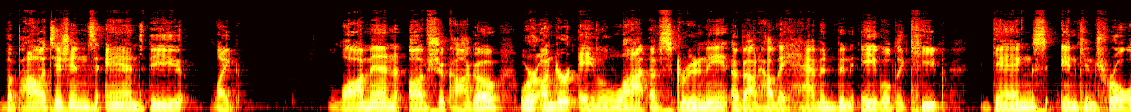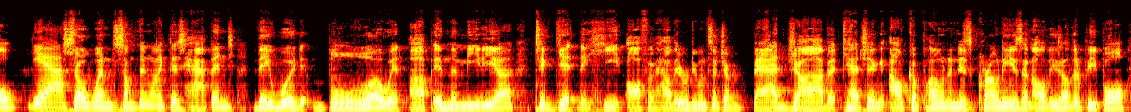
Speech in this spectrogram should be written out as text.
the politicians and the like lawmen of Chicago were under a lot of scrutiny about how they haven't been able to keep gangs in control. Yeah. So when something like this happened, they would blow it up in the media to get the heat off of how they were doing such a bad job at catching Al Capone and his cronies and all these other people.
